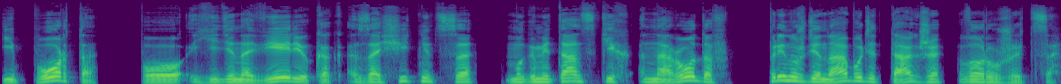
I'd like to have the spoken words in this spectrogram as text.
и Порта по единоверию, как защитница магометанских народов, принуждена будет также вооружиться.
